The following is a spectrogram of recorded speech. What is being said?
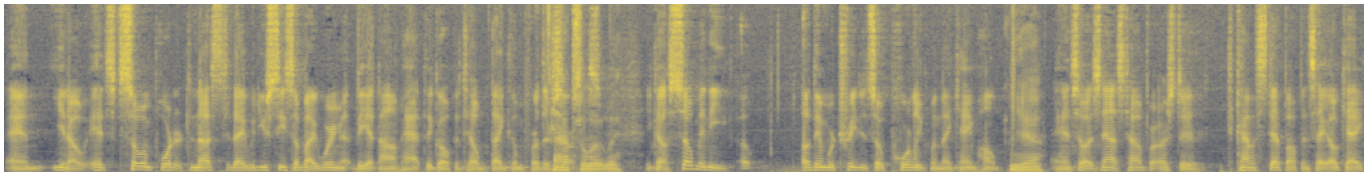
And you know, it's so important to us today when you see somebody wearing that Vietnam hat to go up and tell them thank them for their service. Absolutely. Because so many uh, of them were treated so poorly when they came home. Yeah. And so it's now it's time for us to, to kind of step up and say, okay,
